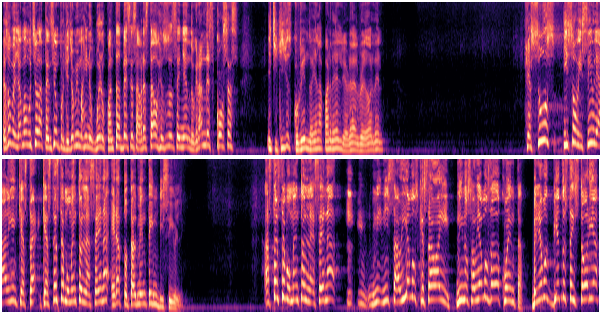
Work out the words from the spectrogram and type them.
Eso me llama mucho la atención porque yo me imagino, bueno, ¿cuántas veces habrá estado Jesús enseñando grandes cosas y chiquillos corriendo ahí a la par de él, alrededor de él? Jesús hizo visible a alguien que hasta, que hasta este momento en la cena era totalmente invisible. Hasta este momento en la escena ni, sabíamos que estaba ahí, ni nos habíamos dado cuenta. Veníamos viendo esta historia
